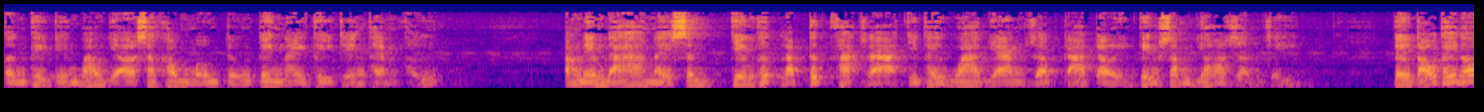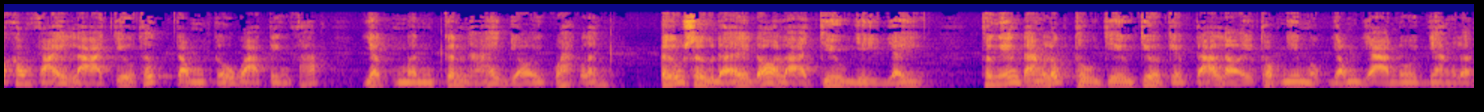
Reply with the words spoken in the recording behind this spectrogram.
từng thi triển bao giờ sao không mượn trường tiên này thi triển thêm thử. Tâm niệm đã nảy sinh, chiêu thức lập tức phát ra, chỉ thấy hoa vàng rợp cả trời, tiếng sấm gió rền rỉ. Tiêu tẩu thấy đó không phải là chiêu thức trong cửu hoa tiên pháp, giật mình kinh hãi vội quát lên. Tiểu sư đệ đó là chiêu gì vậy? Thường Yến đang lúc thu chiêu chưa kịp trả lời, thốt nhiên một giọng già nuôi vang lên.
